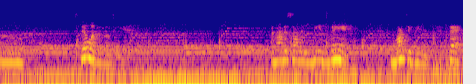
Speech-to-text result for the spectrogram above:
um, still wasn't no team. And I decided to be in the band, marching band at that.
